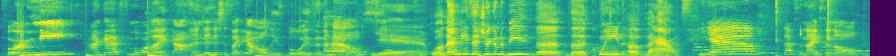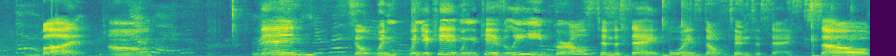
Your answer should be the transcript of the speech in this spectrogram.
for me, I guess more like, I, and then it's just like yeah, all these boys in the house. Yeah. Well, that means that you're gonna be the the queen of the house. Yeah, that's nice and all, but um, then so when when your kid when your kids leave, girls tend to stay. Boys don't tend to stay. So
